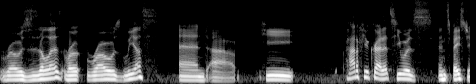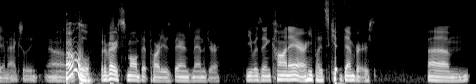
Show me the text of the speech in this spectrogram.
Roselius, Ro- Roselius and uh, he had a few credits. He was in Space Jam, actually. Um, Oh, but a very small bit part. He was Baron's manager. He was in Con Air. He played Skip Denver's. Um,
